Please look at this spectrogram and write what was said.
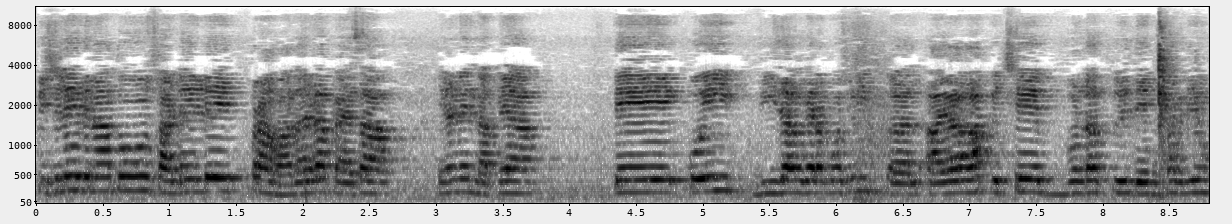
ਪਿਛਲੇ ਦਿਨਾਂ ਤੋਂ ਸਾਡੇ ਜਿਹੜੇ ਭਰਾਵਾਂ ਦਾ ਜਿਹੜਾ ਪੈਸਾ ਇਹਨਾਂ ਨੇ ਨੱਪਿਆ। ਤੇ ਕੋਈ ਵੀਜ਼ਾ ਵਗੈਰਾ ਕੁਝ ਨਹੀਂ ਆਇਆ। ਆ ਪਿੱਛੇ ਮੁੰਡਾ ਤੁਸੀਂ ਦੇਖ ਸਕਦੇ ਹੋ।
